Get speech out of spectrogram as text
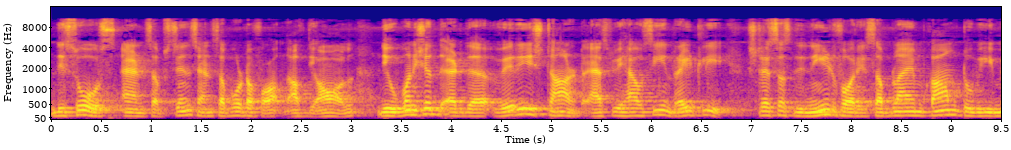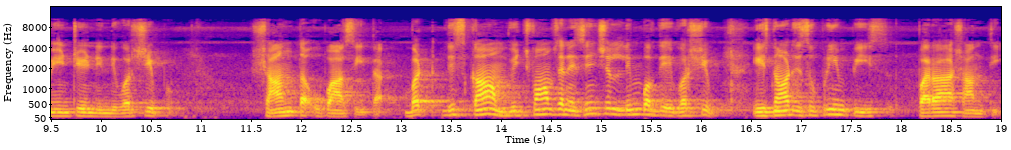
the source and substance and support of, all, of the all, the Upanishad at the very start, as we have seen rightly, stresses the need for a sublime calm to be maintained in the worship. Shanta Upasita. But this calm, which forms an essential limb of the worship, is not the supreme peace, Para Shanti,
